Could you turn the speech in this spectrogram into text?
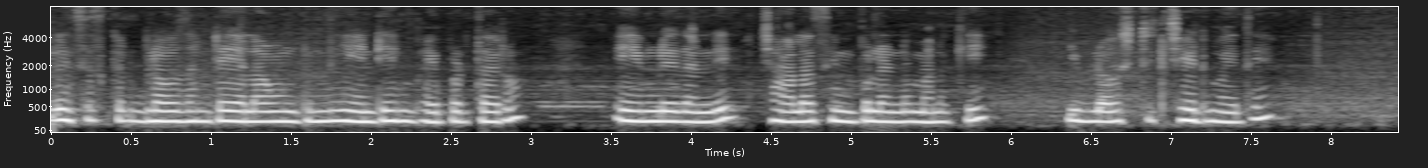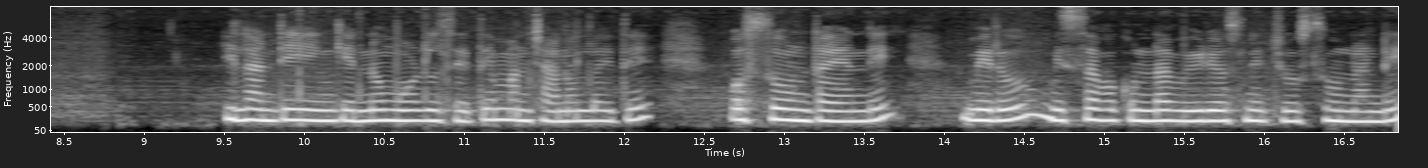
ప్రిన్సెస్ కట్ బ్లౌజ్ అంటే ఎలా ఉంటుంది ఏంటి అని భయపడతారు. ఏం లేదండి చాలా సింపుల్ అండి మనకి ఈ బ్లౌజ్ స్టిచ్ చేయడం అయితే. ఇలాంటి ఇంకెన్నో మోడల్స్ అయితే మన ఛానల్లో అయితే వస్తూ ఉంటాయండి. మీరు మిస్ అవ్వకుండా వీడియోస్ని చూస్తూ ఉండండి.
